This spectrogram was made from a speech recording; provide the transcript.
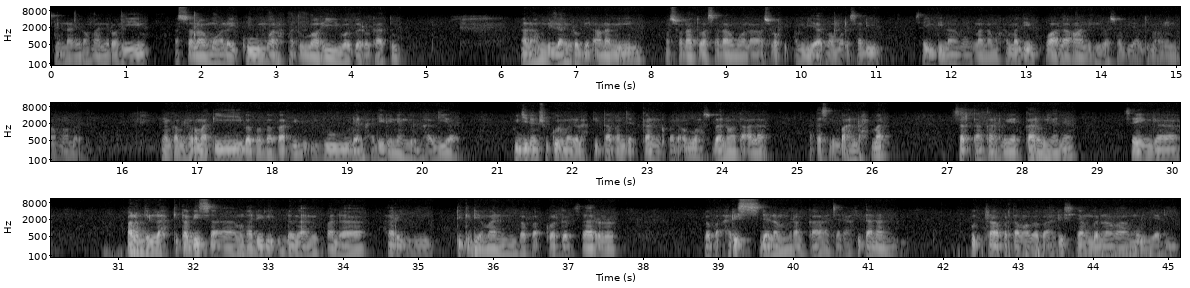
Bismillahirrahmanirrahim. Assalamualaikum warahmatullahi wabarakatuh. Alhamdulillahirabbil alamin. Wassalatu wassalamu ala asrofil anbiya wa mursalin sayyidina Maulana Muhammadin wa ala alihi washabihi ajma'in amma ba'du. Yang kami hormati Bapak-bapak, Ibu-ibu dan hadirin yang berbahagia. Puji dan syukur marilah kita panjatkan kepada Allah Subhanahu wa taala atas limpahan rahmat serta karunia-nya sehingga alhamdulillah kita bisa menghadiri undangan pada hari ini di kediaman Bapak keluarga besar Bapak Haris dalam rangka acara hitanan putra pertama Bapak Haris yang bernama Mulyadi.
